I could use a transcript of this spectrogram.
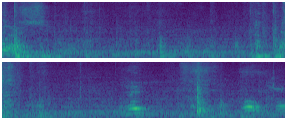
Acropolis. Hey. Okay.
